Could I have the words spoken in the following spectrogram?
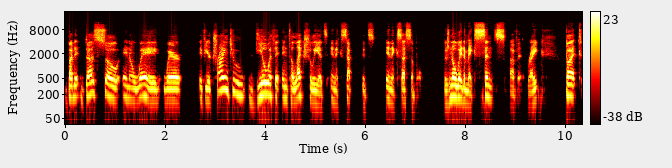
But it does so in a way where if you're trying to deal with it intellectually it's inaccept it's inaccessible. There's no way to make sense of it right? But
